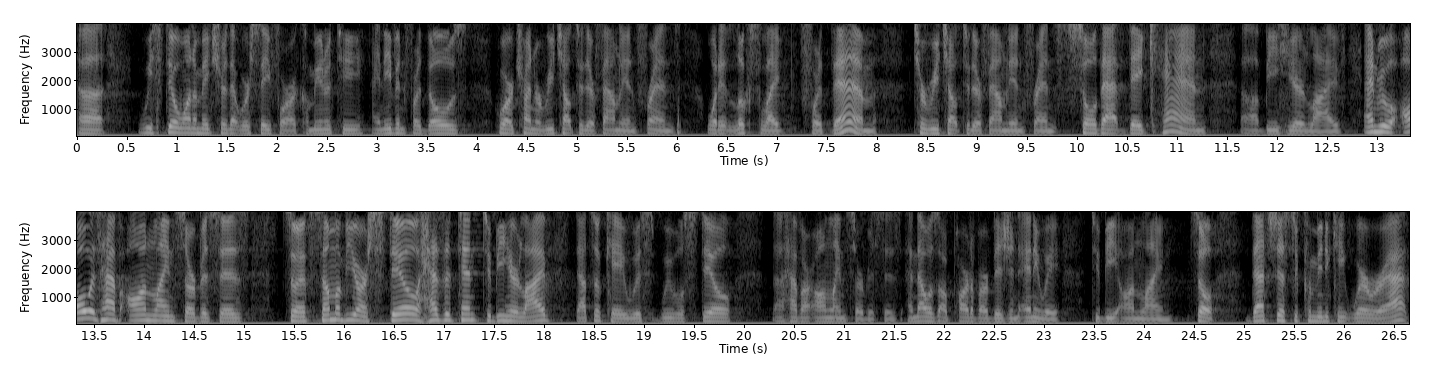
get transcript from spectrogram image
uh, we still want to make sure that we're safe for our community and even for those who are trying to reach out to their family and friends, what it looks like for them to reach out to their family and friends so that they can uh, be here live. And we will always have online services. So if some of you are still hesitant to be here live, that's okay. We, we will still uh, have our online services. And that was a part of our vision anyway, to be online. So that's just to communicate where we're at.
